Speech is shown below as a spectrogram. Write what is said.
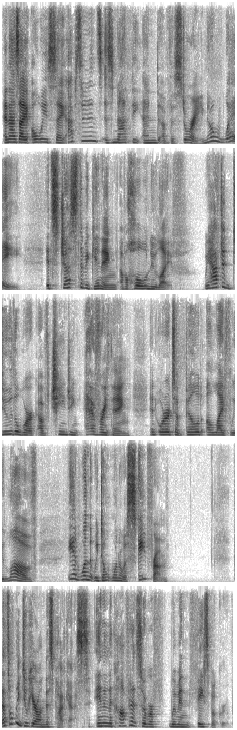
And as I always say, abstinence is not the end of the story. No way. It's just the beginning of a whole new life. We have to do the work of changing everything in order to build a life we love and one that we don't want to escape from. That's what we do here on this podcast and in the Confident Sober Women Facebook group.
